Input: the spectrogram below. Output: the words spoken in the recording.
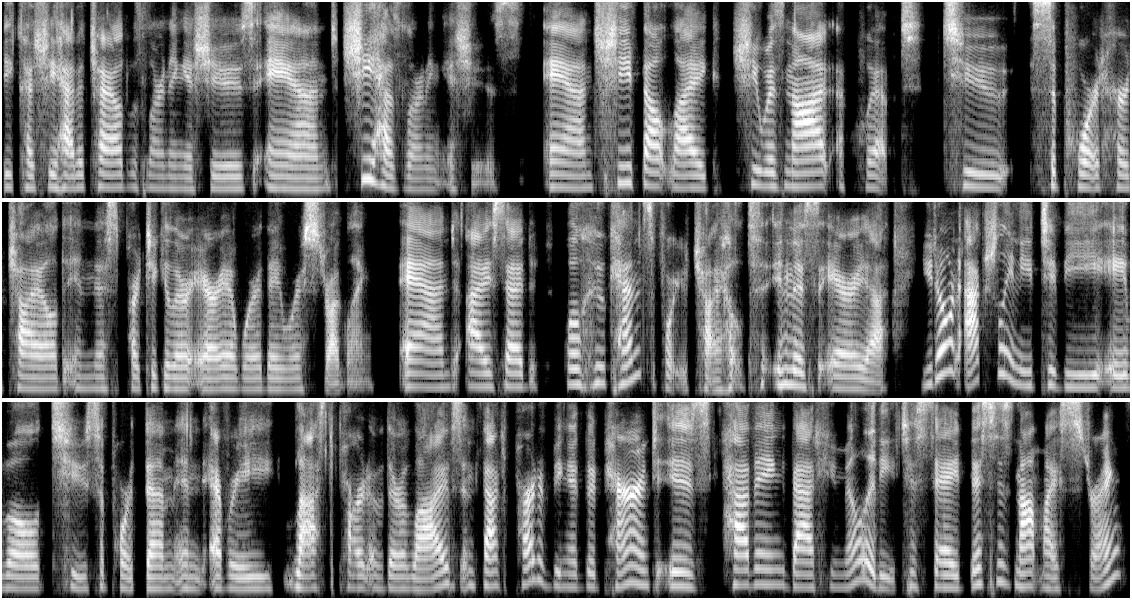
because she had a child with learning issues and she has learning issues. And she felt like she was not equipped to support her child in this particular area where they were struggling. And I said, Well, who can support your child in this area? You don't actually need to be able to support them in every last part of their lives. In fact, part of being a good parent is having that humility to say, This is not my strength.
